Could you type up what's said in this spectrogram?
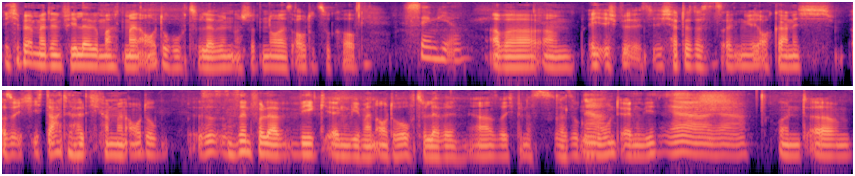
Ich habe ja immer den Fehler gemacht, mein Auto hochzuleveln, anstatt ein neues Auto zu kaufen. Same here. Aber ähm, ich, ich, ich hatte das jetzt irgendwie auch gar nicht. Also ich, ich dachte halt, ich kann mein Auto. Es ist ein sinnvoller Weg, irgendwie mein Auto hochzuleveln. Ja, also ich bin das halt so Ja. gewohnt irgendwie. Ja, ja. Und ähm,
